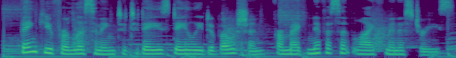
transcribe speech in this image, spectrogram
Thank you for listening to today's daily devotion from Magnificent Life Ministries.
